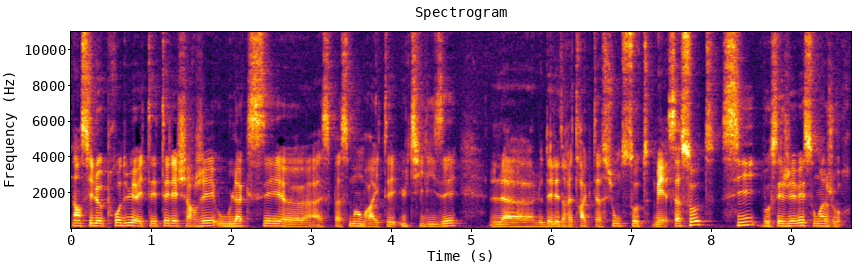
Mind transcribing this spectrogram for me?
Non, si le produit a été téléchargé ou l'accès à espace membre a été utilisé, le délai de rétractation saute. Mais ça saute si vos CGV sont à jour.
